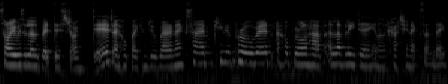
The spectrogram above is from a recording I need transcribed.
Sorry it was a little bit disjointed. I hope I can do better next time. Keep improving. I hope you all have a lovely day and I'll catch you next Sunday.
